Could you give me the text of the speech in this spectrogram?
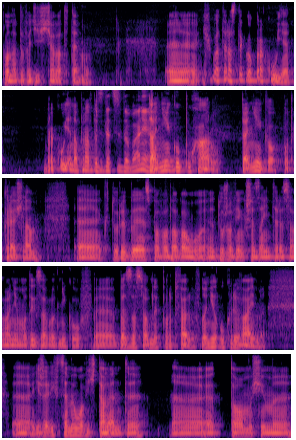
ponad 20 lat temu. E, I chyba teraz tego brakuje. Brakuje naprawdę Zdecydowanie. taniego pucharu. Taniego, podkreślam, e, który by spowodował dużo większe zainteresowanie młodych zawodników bez zasobnych portfelów. No nie ukrywajmy. Jeżeli chcemy łowić talenty, E, to musimy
